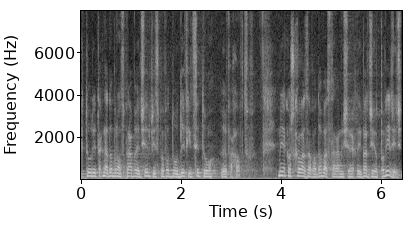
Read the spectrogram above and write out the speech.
który tak na dobrą sprawę cierpi z powodu deficytu fachowców. My jako szkoła zawodowa staramy się jak najbardziej odpowiedzieć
